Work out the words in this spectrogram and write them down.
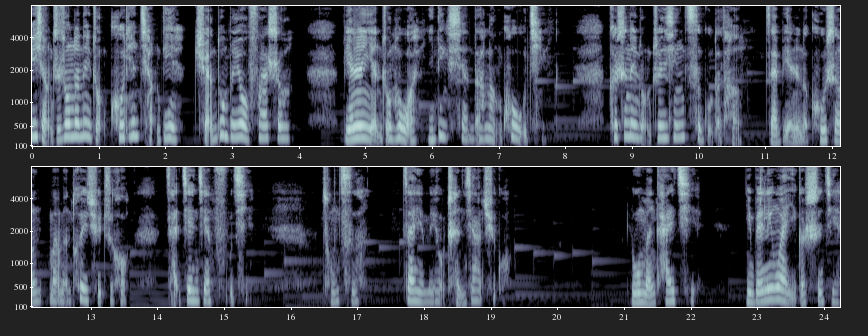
预想之中的那种哭天抢地全都没有发生，别人眼中的我一定显得冷酷无情。可是那种锥心刺骨的疼，在别人的哭声慢慢退去之后，才渐渐浮起，从此再也没有沉下去过。炉门开启，你被另外一个世界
